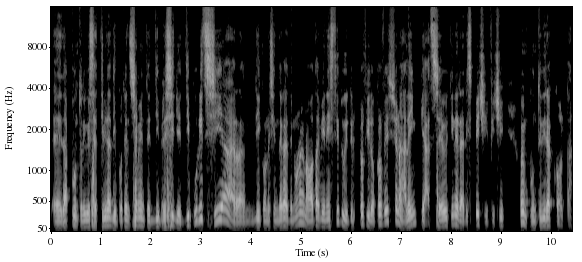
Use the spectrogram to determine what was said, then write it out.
eh, appunto di queste attività di potenziamento e di presidio e di pulizia, dicono i sindacati in una nota, viene istituito il profilo professionale in piazze o itinerari specifici o in punti di raccolta.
